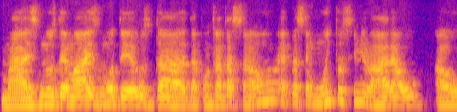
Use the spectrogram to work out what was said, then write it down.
Mas nos demais modelos da, da contratação, é para ser muito similar ao, ao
